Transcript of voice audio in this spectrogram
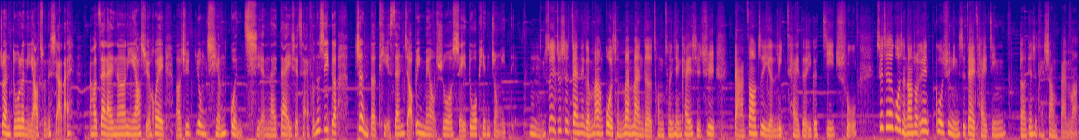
赚多了，你要存得下来。然后再来呢，你也要学会呃，去用钱滚钱来带一些财富。那是一个正的铁三角，并没有说谁多偏重一点。嗯，所以就是在那个慢过程，慢慢的从存钱开始去打造自己的理财的一个基础。所以这个过程当中，因为过去您是在财经呃电视台上班嘛，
